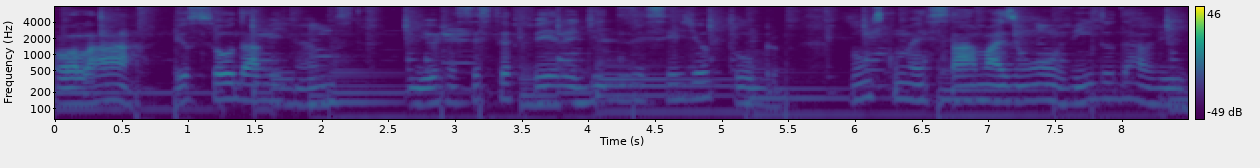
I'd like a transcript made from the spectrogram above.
Olá, eu sou o Davi Ramos e hoje é sexta-feira, dia 16 de outubro. Vamos começar mais um Ouvindo Davi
